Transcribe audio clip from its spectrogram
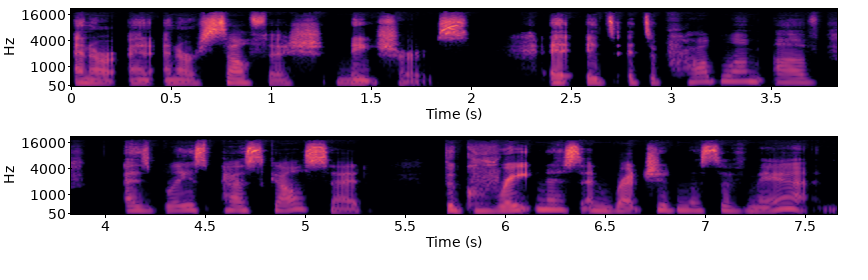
and our and, and our selfish natures. It, it's it's a problem of, as Blaise Pascal said, the greatness and wretchedness of man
